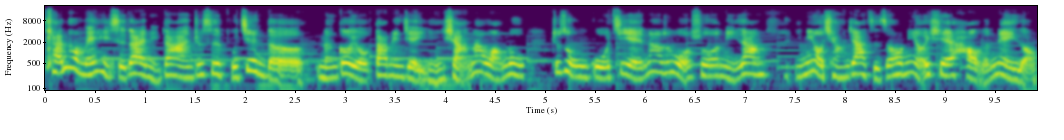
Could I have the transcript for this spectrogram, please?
传统媒体时代，你当然就是不见得能够有大面积的影响。那网络就是无国界。那如果说你让你有强价值之后，你有一些好的内容，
